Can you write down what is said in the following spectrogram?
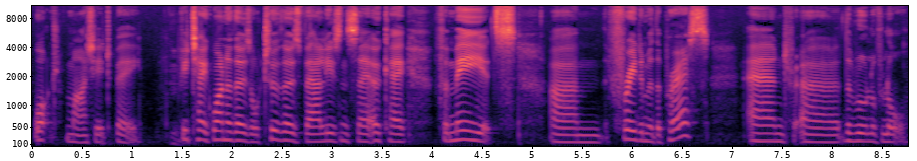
what might it be? If you take one of those or two of those values and say, okay, for me it's um, freedom of the press and uh, the rule of law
